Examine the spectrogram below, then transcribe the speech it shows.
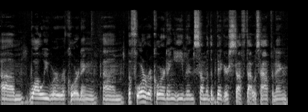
um, while we were recording, um, before recording, even some of the bigger stuff that was happening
